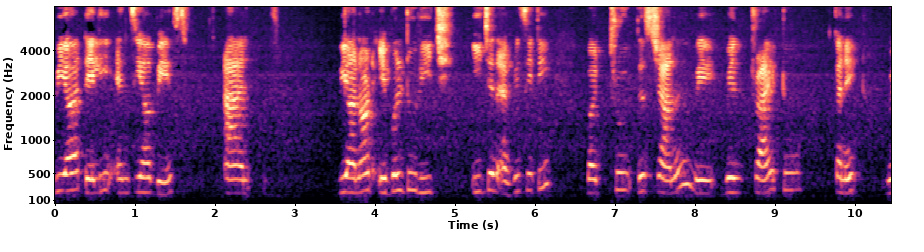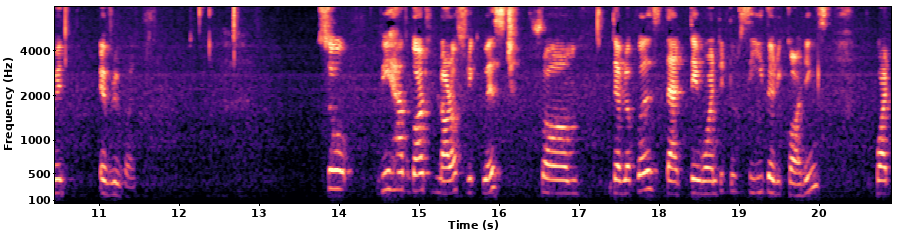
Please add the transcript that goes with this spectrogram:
we are Delhi NCR based and we are not able to reach each and every city but through this channel we will try to connect with everyone. So we have got a lot of requests from developers that they wanted to see the recordings what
